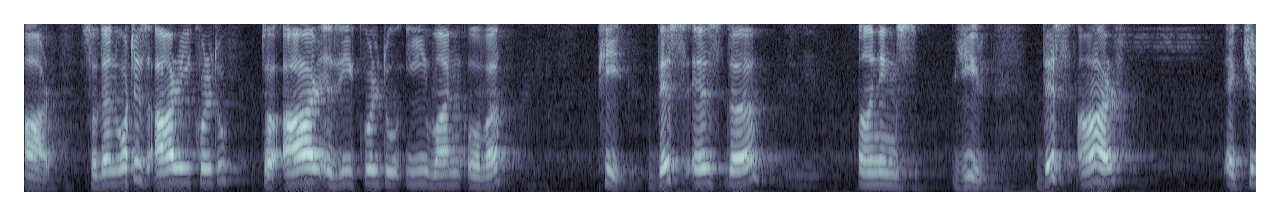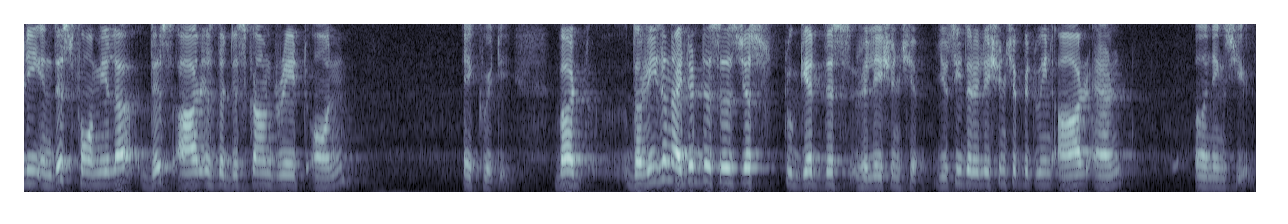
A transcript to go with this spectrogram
r. So then what is r equal to? So r is equal to e1 over P. This is the earnings yield. This R, actually in this formula, this R is the discount rate on equity. But the reason I did this is just to get this relationship. You see the relationship between R and earnings yield.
